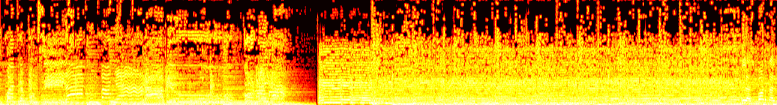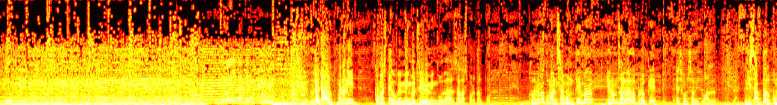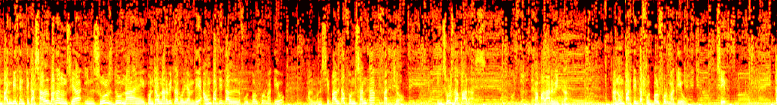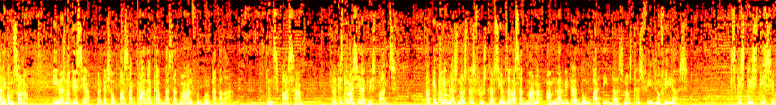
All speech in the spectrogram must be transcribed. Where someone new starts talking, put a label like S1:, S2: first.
S1: 104.6 T'acompanya Ràdio Cornellà
S2: L'esport al punt. Joel Gadet.
S3: Què tal? Bona nit. Com esteu? Benvinguts i benvingudes a l'Esport al Punt. Tornem a començar amb un tema que no ens agrada però que és força habitual. Dissabte el company Vicente Casal va denunciar insults una, eh, contra un àrbitre, volíem dir, a un partit del futbol formatiu al municipal de Fontsanta Fatjó. Insults de pares cap a l'àrbitre en un partit de futbol formatiu. Sí, tal i com sona. I no és notícia, perquè això passa cada cap de setmana al futbol català. Què ens passa? Per què estem així de crispats? Per què paguem les nostres frustracions de la setmana amb l'àrbitre d'un partit dels nostres fills o filles? És que és tristíssim.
